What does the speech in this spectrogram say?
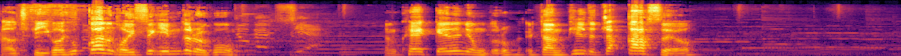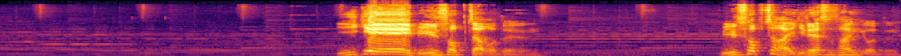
아, 어차피 이거 효과는 거의 쓰기 힘들고. 그냥 쾌 깨는 용도로. 일단 필드 쫙 깔았어요. 이게 밀수업자거든. 밀수업자가 이래서 사기거든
